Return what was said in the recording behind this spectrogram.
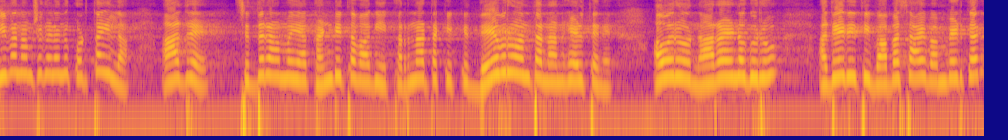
ಜೀವನಾಂಶಗಳನ್ನು ಕೊಡ್ತಾ ಇಲ್ಲ. ಆದರೆ ಸಿದ್ದರಾಮಯ್ಯ ಖಂಡಿತವಾಗಿ ಕರ್ನಾಟಕಕ್ಕೆ ದೇವರು ಅಂತ ನಾನು ಹೇಳ್ತೇನೆ. ಅವರು ನಾರಾಯಣಗುರು ಅದೇ ರೀತಿ ಬಾಬಾ ಸಾಹೇಬ್ ಅಂಬೇಡ್ಕರ್,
